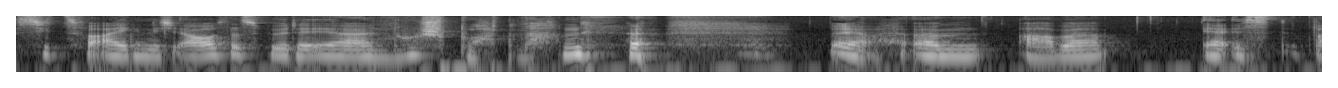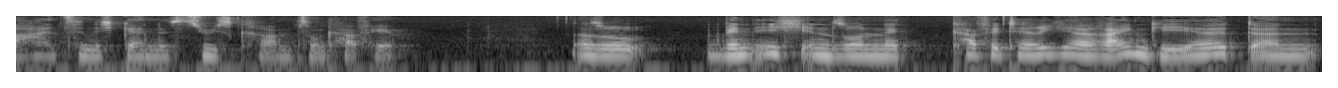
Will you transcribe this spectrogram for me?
sieht zwar eigentlich aus, als würde er nur Sport machen, ja, ähm, aber er isst wahnsinnig gerne Süßkram zum Kaffee. Also, wenn ich in so eine Cafeteria reingehe, dann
